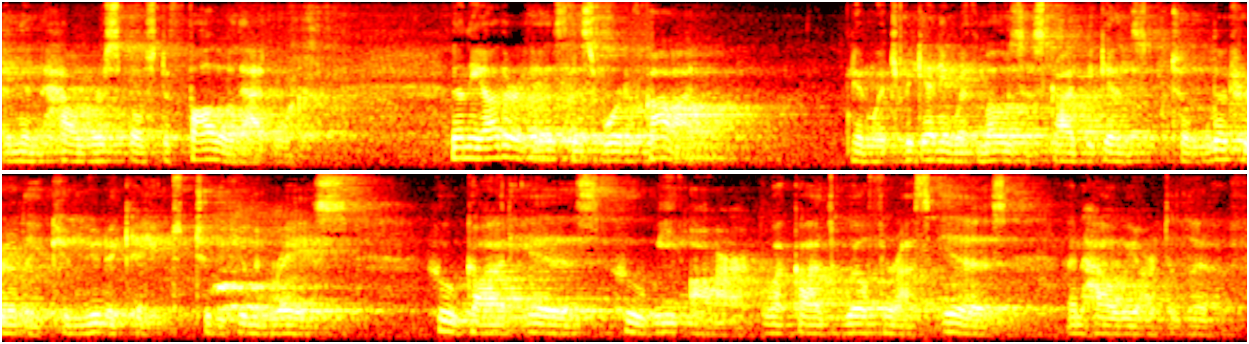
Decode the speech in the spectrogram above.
and then how we're supposed to follow that order. Then the other is this Word of God. in which, beginning with Moses, God begins to literally communicate to the human race who God is, who we are, what God's will for us is, and how we are to live.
